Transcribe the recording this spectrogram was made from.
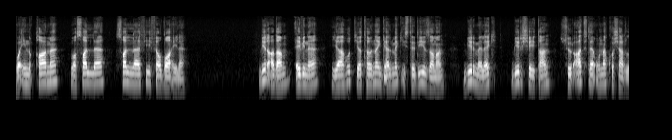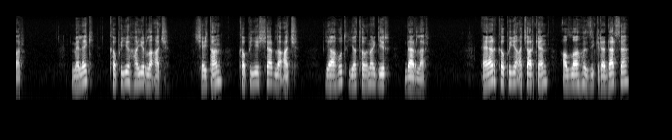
ve in kâme ve salla salla fi fedaile. Bir adam evine yahut yatağına gelmek istediği zaman bir melek, bir şeytan süratle ona koşarlar. Melek kapıyı hayırla aç, şeytan kapıyı şerle aç yahut yatağına gir derler. Eğer kapıyı açarken Allah'ı zikrederse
